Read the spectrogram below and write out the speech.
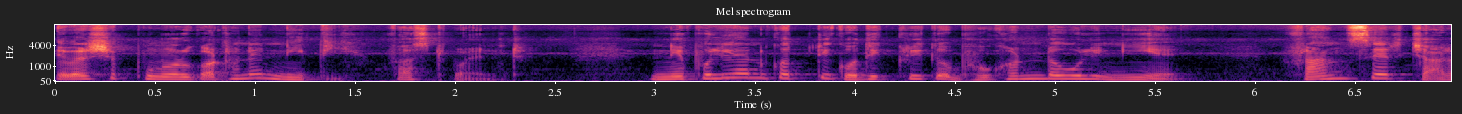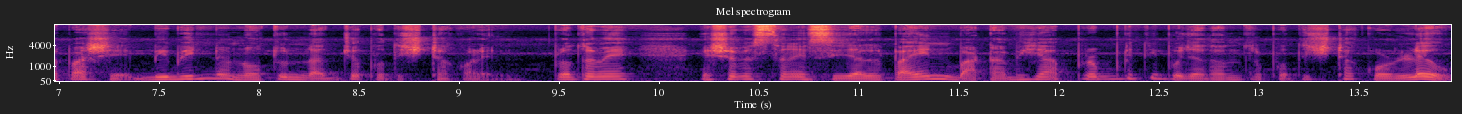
এবার সে পুনর্গঠনের নীতি ফার্স্ট পয়েন্ট নেপোলিয়ন কর্তৃক অধিকৃত ভূখণ্ডগুলি নিয়ে ফ্রান্সের চারপাশে বিভিন্ন নতুন রাজ্য প্রতিষ্ঠা করেন। প্রথমে এসব স্থানে সিজালপাইন, বাটাভিয়া প্রভৃতি প্রজাতন্ত্র প্রতিষ্ঠা করলেও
